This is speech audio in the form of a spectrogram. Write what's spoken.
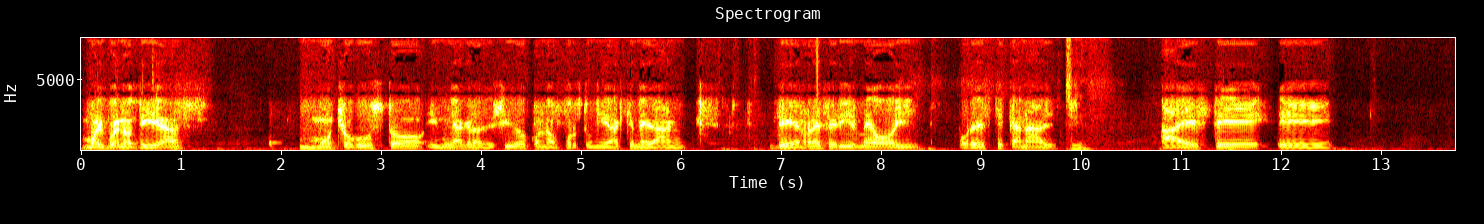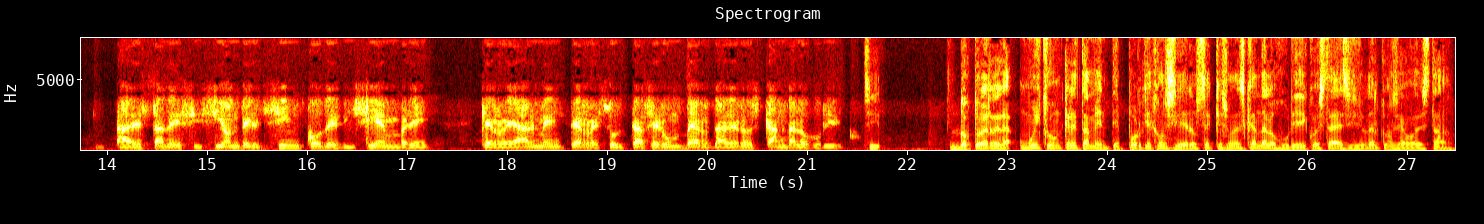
Muy buenos días, mucho gusto y muy agradecido con la oportunidad que me dan de referirme hoy por este canal Sí. a este eh, a esta decisión del 5 de diciembre que realmente resulta ser un verdadero escándalo jurídico. Sí. Doctor Herrera, muy concretamente, ¿por qué considera usted que es un escándalo jurídico esta decisión del Consejo de Estado?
